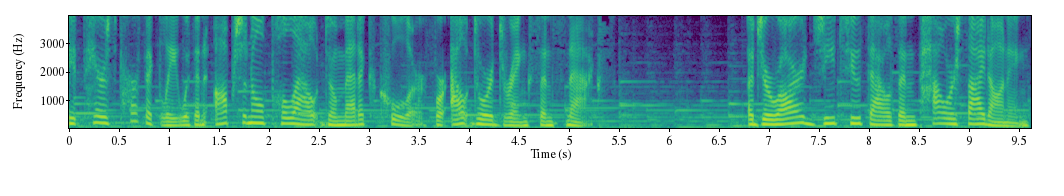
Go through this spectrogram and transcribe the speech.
It pairs perfectly with an optional pull-out Dometic cooler for outdoor drinks and snacks. A Girard G2000 power side awning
